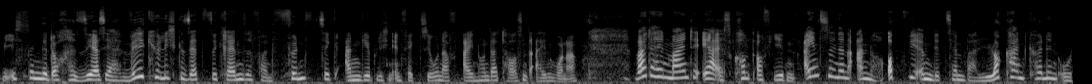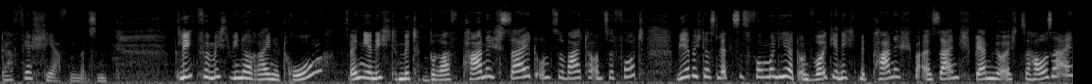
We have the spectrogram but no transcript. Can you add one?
wie ich finde, doch sehr, sehr willkürlich gesetzte Grenze von 50 angeblichen Infektionen auf 100.000 Einwohner. Weiterhin meinte er, es kommt auf jeden Einzelnen an, ob wir im Dezember lockern können oder verschärfen müssen. Klingt für mich wie eine reine Drohung, wenn ihr nicht mit brav panisch seid und so weiter und so fort. Wie habe ich das letztens formuliert? Und wollt ihr nicht mit panisch sein, sperren wir euch zu Hause ein?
